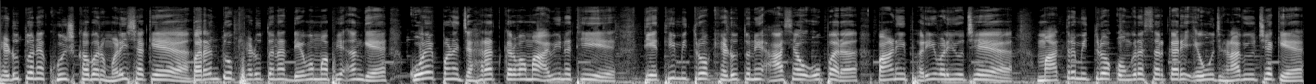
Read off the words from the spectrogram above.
ખેડૂતોને ખુશ ખબર મળી શકે. પરંતુ ખેડૂતોના દેવામાફી અંગે કોઈ પણ જાહેરાત કરવામાં આવી નથી. તેથી મિત્રો, ખેડૂતોની આશાઓ ઉપર પાણી ફરી વળ્યું છે. માત્ર મિત્રો, કોંગ્રેસ સરકારે એવું જણાવ્યું છે કે,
